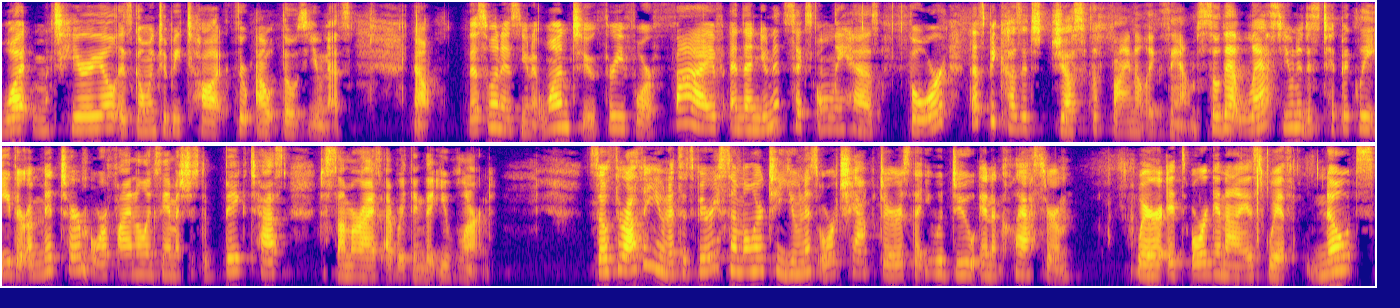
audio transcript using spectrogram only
what material is going to be taught throughout those units. Now, this one is unit 1, 2, 3, 4, 5, and then unit 6 only has 4. That's because it's just the final exam. So that last unit is typically either a midterm or a final exam. It's just a big test to summarize everything that you've learned. So throughout the units, it's very similar to units or chapters that you would do in a classroom where it's organized with notes,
